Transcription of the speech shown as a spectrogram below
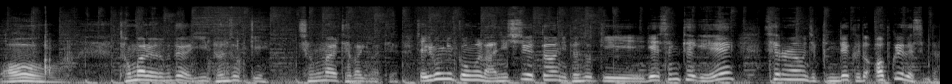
오 정말 여러분들 이 변속기 정말 대박인 것 같아요. 자, 1060을 많이 시도했던 이 변속기의 생태계에 새로 나온 제품인데 그도 업그레이드 했습니다.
